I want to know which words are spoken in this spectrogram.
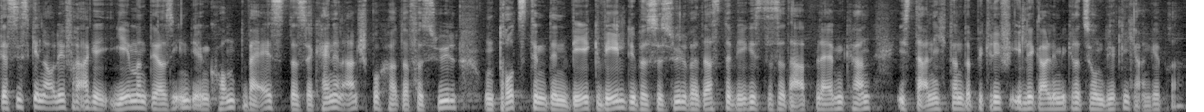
das ist genau die Frage. Jemand, der aus Indien kommt, weiß, dass er keinen Anspruch hat auf Asyl und trotzdem den Weg wählt über das Asyl, weil das der Weg ist, dass er da bleiben kann. Ist da nicht dann der Begriff illegale Migration wirklich angebracht?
